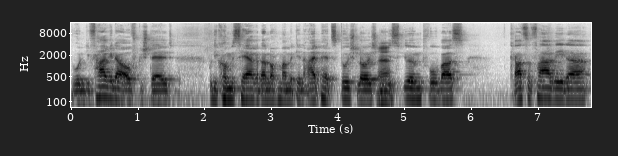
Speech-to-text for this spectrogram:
wurden die Fahrräder aufgestellt wo die Kommissäre dann nochmal mit den iPads durchleuchten, ja. ist irgendwo was. Krasse Fahrräder,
